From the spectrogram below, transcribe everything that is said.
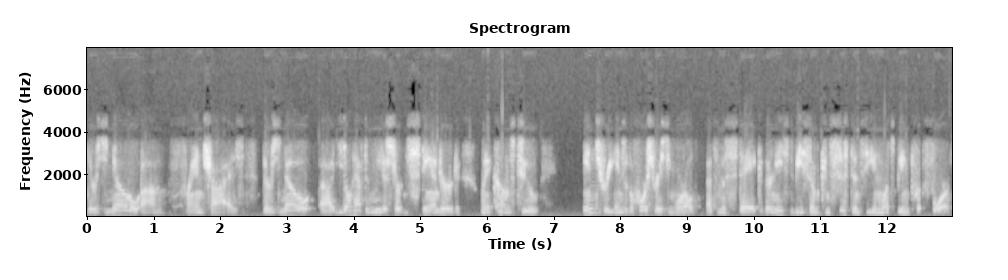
there's no um, franchise. There's no uh, you don't have to meet a certain standard when it comes to entry into the horse racing world. That's a mistake. There needs to be some consistency in what's being put forth.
